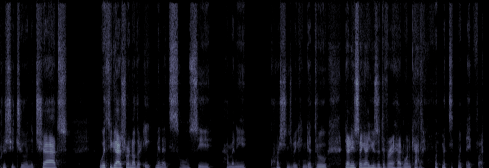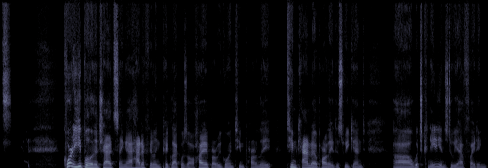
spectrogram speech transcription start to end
appreciate you in the chat. With you guys for another eight minutes. So we'll see how many questions we can get through. Daniel saying, I use a different head when capping women's MMA fights. Corey Eaple in the chat saying, I had a feeling Piglack was all hype. Are we going team parlay, team Canada parlay this weekend? Uh, which Canadians do we have fighting?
